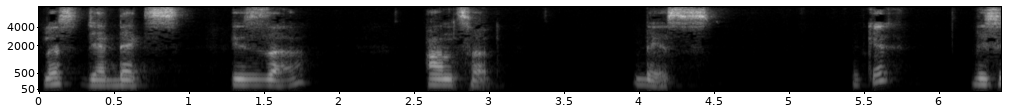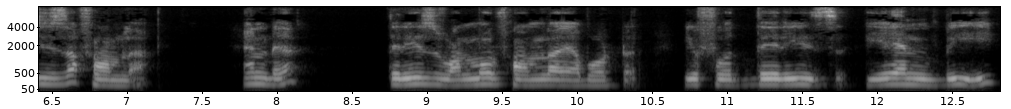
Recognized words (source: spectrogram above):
plus ZX is the answer days. Okay? This is the formula. And uh, there is one more formula about if there is a and b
